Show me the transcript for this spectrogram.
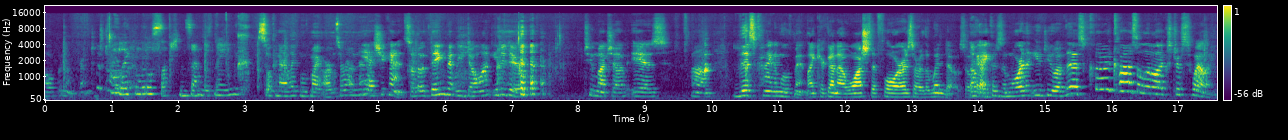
Open them. Just a I like the little suction sound it made. So can I like move my arms around now? Yes, you can. So the thing that we don't want you to do too much of is um, this kind of movement, like you're gonna wash the floors or the windows, okay? Okay. Because the more that you do of this could cause a little extra swelling.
